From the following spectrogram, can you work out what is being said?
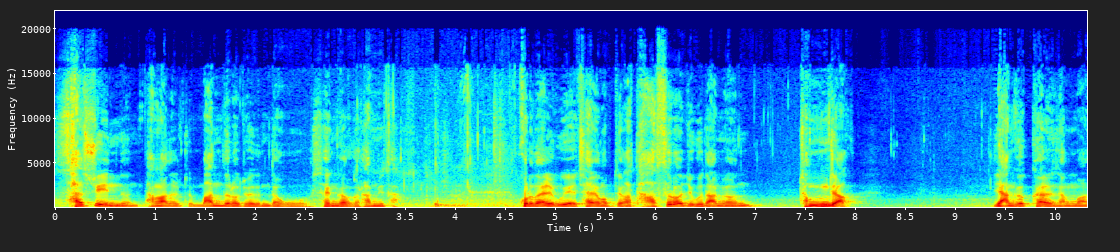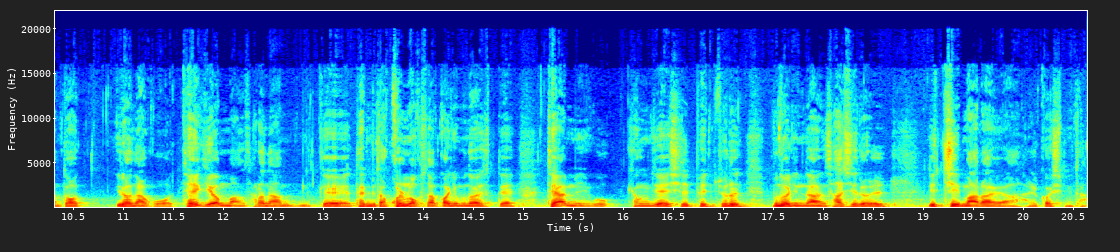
살 수 있는 방안을 좀 만들어줘야 된다고 생각을 합니다. 코로나19에 자영업자가 다 쓰러지고 나면 정작 양극화 현상만 더 일어나고 대기업만 살아남게 됩니다. 골목 상권이 무너졌을 때 대한민국 경제의 실패줄은 무너진다는 사실을 잊지 말아야 할 것입니다.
